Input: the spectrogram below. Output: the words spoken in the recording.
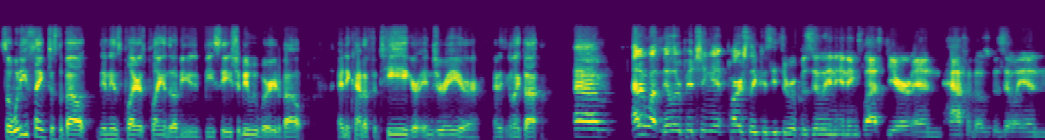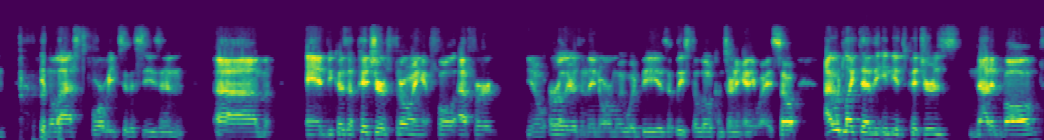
So, what do you think just about the Indians players playing in the WBC? Should we be worried about any kind of fatigue or injury or anything like that? Um, I don't want Miller pitching it, partially because he threw a bazillion innings last year, and half of those bazillion in the last four weeks of the season. Um, and because a pitcher throwing at full effort, you know, earlier than they normally would be is at least a little concerning anyway. So I would like to have the Indians pitchers not involved.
